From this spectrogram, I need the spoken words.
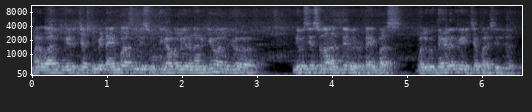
మరి వాళ్ళకి మీరు జస్ట్ మీ టైంపాస్ మీ శుద్ధి కబుర్లు వినడానికి వాళ్ళకి న్యూస్ ఇస్తున్నారు. అంతే మీరు టైంపాస్ వాళ్ళకి ఉద్యోగాలు మీరు ఇచ్చే పరిస్థితి లేదు.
